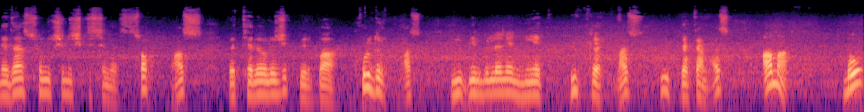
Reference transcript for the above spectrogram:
neden sonuç ilişkisine sokmaz ve teleolojik bir bağ kurdurtmaz. Birbirlerine niyet yükletmez, yükletemez. Ama bu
